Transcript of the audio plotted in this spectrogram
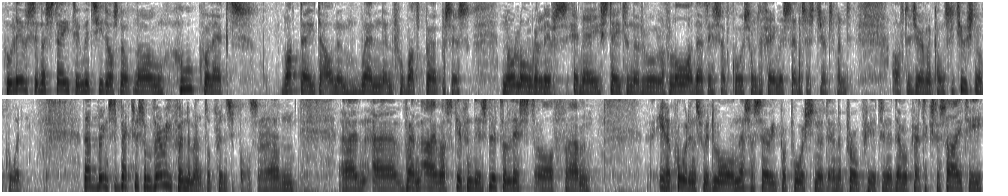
who lives in a state in which he does not know who collects what data on him, when and for what purposes, no longer lives in a state under the rule of law. And that is, of course, from the famous census judgment of the German Constitutional Court. That brings us back to some very fundamental principles. Um, and uh, when I was given this little list of um, in accordance with law, necessary, proportionate and appropriate in a democratic society.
